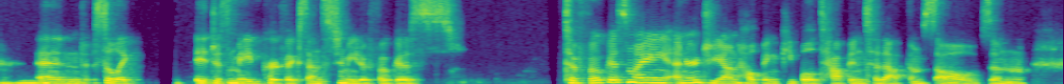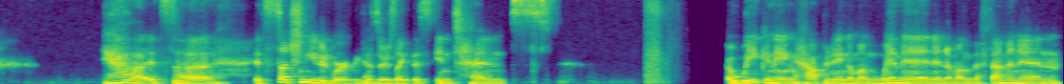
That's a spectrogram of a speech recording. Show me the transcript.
Mm-hmm. And so like it just made perfect sense to me to focus to focus my energy on helping people tap into that themselves. And yeah it's uh it's such needed work because there's like this intense awakening happening among women and among the feminine.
